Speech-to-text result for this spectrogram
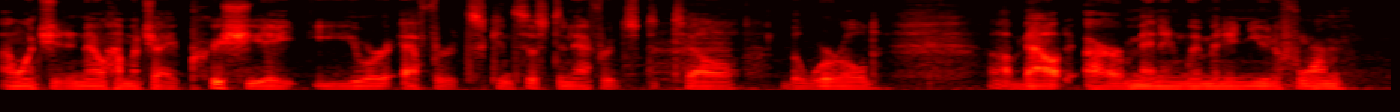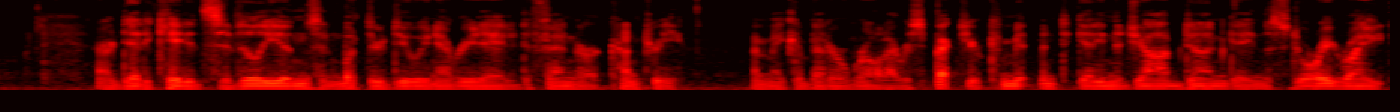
I want you to know how much I appreciate your efforts, consistent efforts to tell the world about our men and women in uniform, our dedicated civilians, and what they're doing every day to defend our country and make a better world. I respect your commitment to getting the job done, getting the story right,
